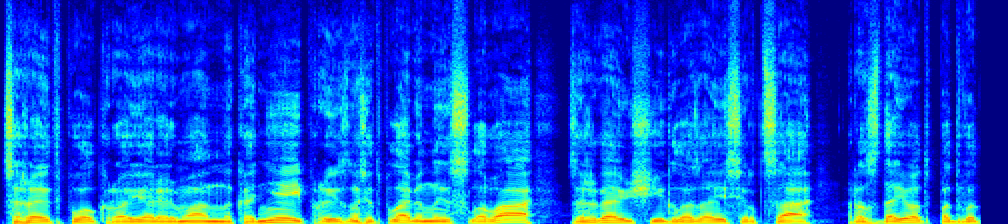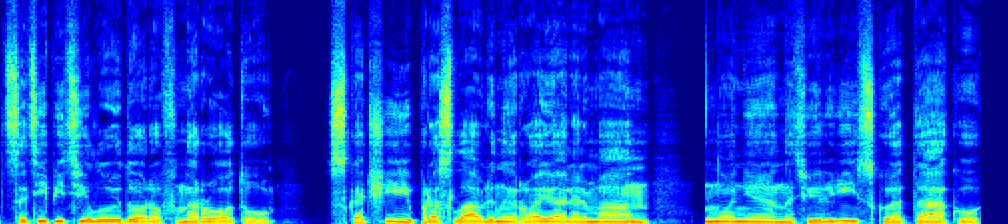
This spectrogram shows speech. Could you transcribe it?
сажает полк рояль Альман на коней, произносит пламенные слова, зажигающие глаза и сердца, раздает по 25 луидоров народу. Скачи, прославленный рояль Альман, но не на тюильрийскую атаку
